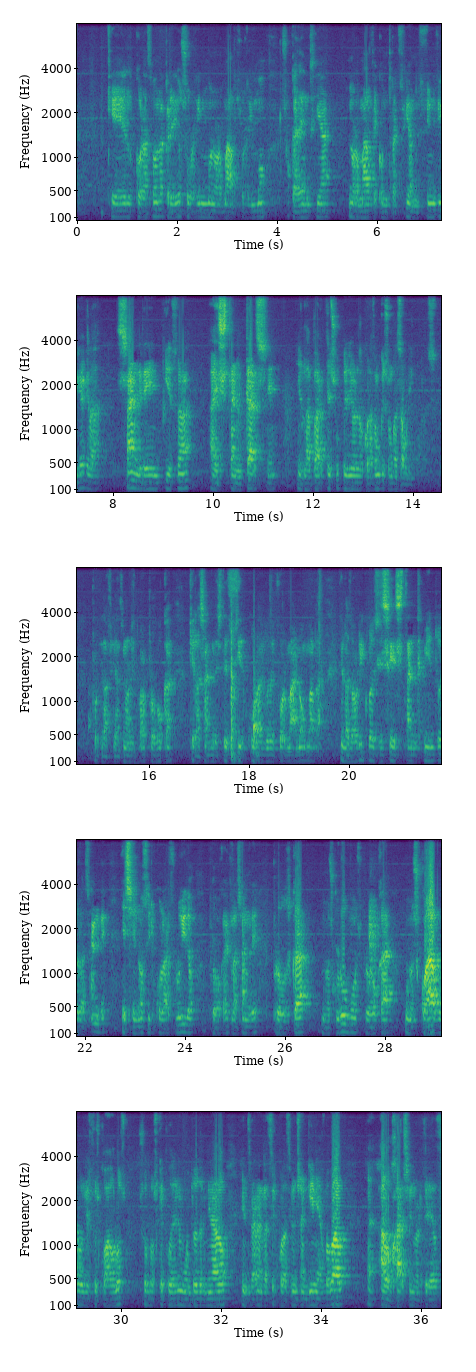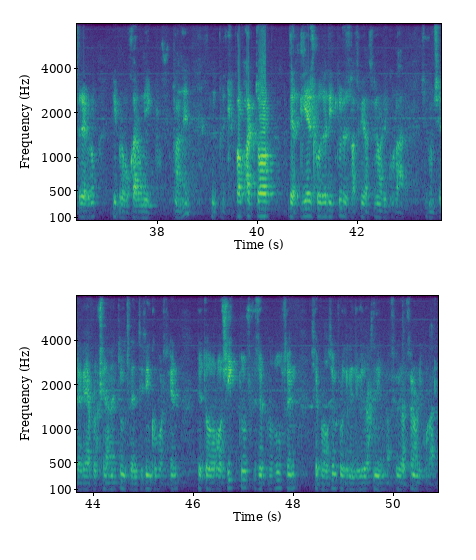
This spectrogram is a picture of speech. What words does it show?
que el corazón ha perdido su ritmo normal, su ritmo, su cadencia normal de contracción. Eso significa que la sangre empieza a estancarse en la parte superior del corazón, que son las aurículas, porque la fibrilación auricular provoca que la sangre esté circulando de forma anómala en las aurículas, ese estancamiento de la sangre, ese no circular fluido, provoca que la sangre produzca unos grumos, provoca unos coágulos, y estos coágulos son los que pueden en un momento determinado entrar en la circulación sanguínea global, eh, alojarse en la arteria del cerebro y provocar un ictus. ¿vale? El principal factor de riesgo de ictus la fibrilación auricular. Se considera que hay aproximadamente un 35% de todos los ictus que se producen, se producen porque el individuo ha tenido una fibrilación auricular.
